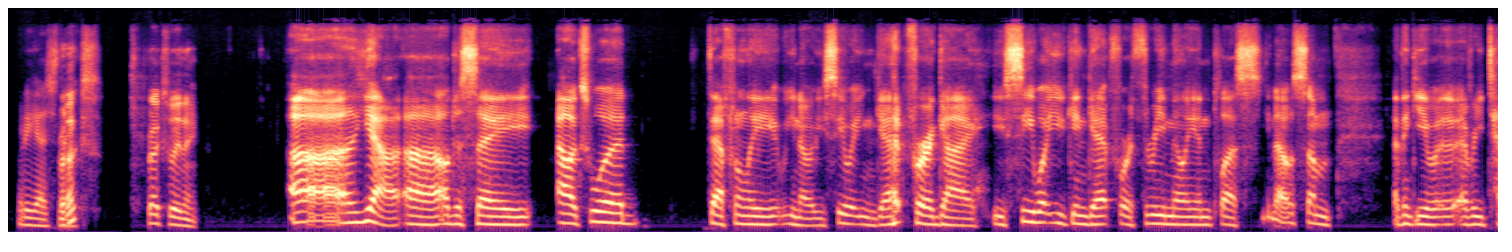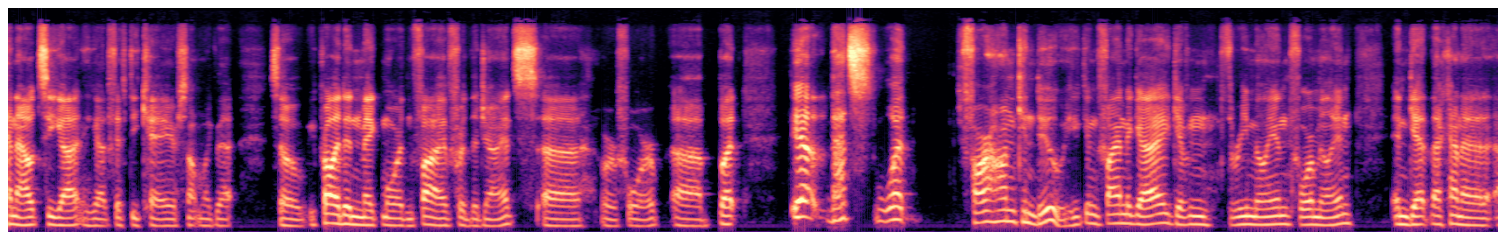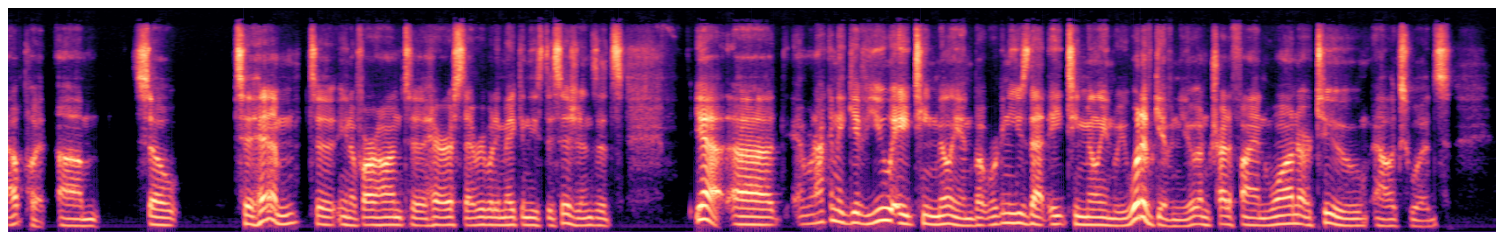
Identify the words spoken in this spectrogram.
what do you guys think? Brooks? Brooks, what do you think? Uh, yeah. Uh, I'll just say Alex Wood. Definitely, you know, you see what you can get for a guy. You see what you can get for three million plus. You know, some. I think he every ten outs he got, he got fifty k or something like that. So he probably didn't make more than five for the Giants, uh, or four. Uh, but yeah, that's what Farhan can do. He can find a guy, give him three million, four million, and get that kind of output. Um, so to him, to you know, Farhan, to Harris, to everybody making these decisions, it's yeah, uh, we're not going to give you 18 million, but we're going to use that 18 million we would have given you and try to find one or two Alex Woods,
